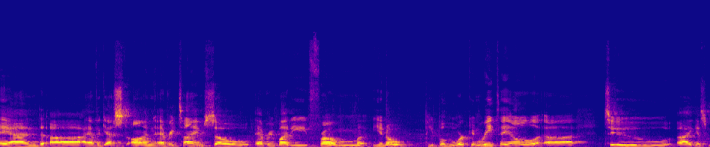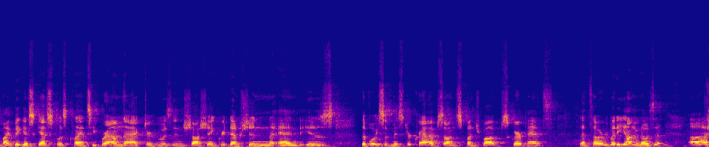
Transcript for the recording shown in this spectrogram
And uh, I have a guest on every time. So, everybody from, you know, people who work in retail uh, to, I guess, my biggest guest was Clancy Brown, the actor who was in Shawshank Redemption and is the voice of Mr. Krabs on SpongeBob SquarePants. That's how everybody young knows him. Uh,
